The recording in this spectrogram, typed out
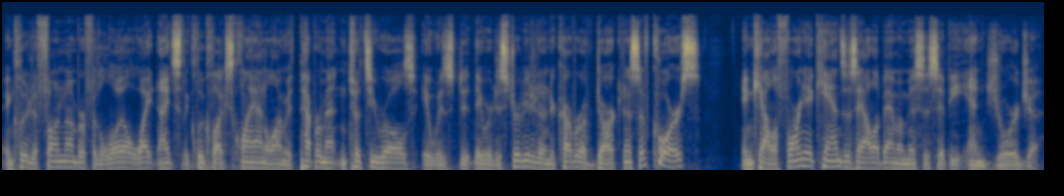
Included a phone number for the loyal white knights of the Ku Klux Klan, along with peppermint and Tootsie Rolls. It was they were distributed under cover of darkness, of course, in California, Kansas, Alabama, Mississippi, and Georgia.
